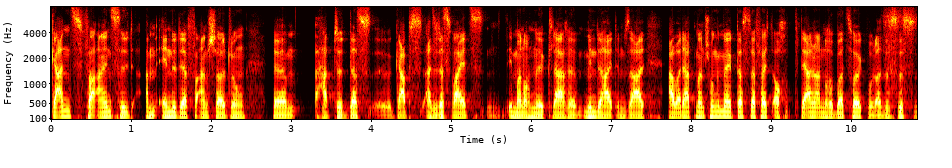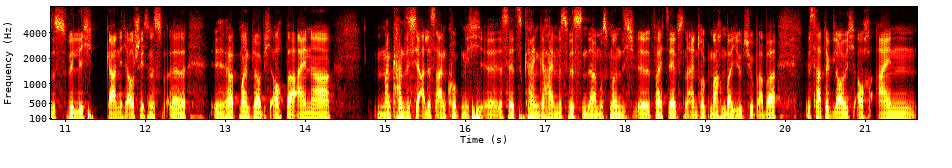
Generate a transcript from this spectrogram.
Ganz vereinzelt am Ende der Veranstaltung ähm, hatte, das äh, gab's, also das war jetzt immer noch eine klare Minderheit im Saal, aber da hat man schon gemerkt, dass da vielleicht auch der eine oder andere überzeugt wurde. Also das, das, das will ich gar nicht ausschließen. Das äh, hört man, glaube ich, auch bei einer man kann sich ja alles angucken. Ich, äh, ist jetzt kein geheimes Wissen, da muss man sich äh, vielleicht selbst einen Eindruck machen bei YouTube, aber es hatte, glaube ich, auch ein,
